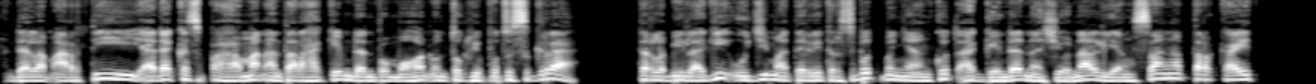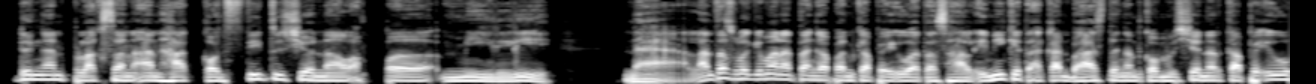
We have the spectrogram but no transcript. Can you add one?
dalam arti ada kesepahaman antara hakim dan pemohon untuk diputus segera. Terlebih lagi uji materi tersebut menyangkut agenda nasional yang sangat terkait dengan pelaksanaan hak konstitusional pemilih. Nah, lantas bagaimana tanggapan KPU atas hal ini? Kita akan bahas dengan Komisioner KPU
